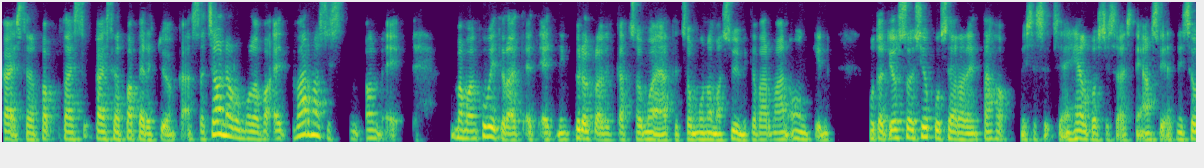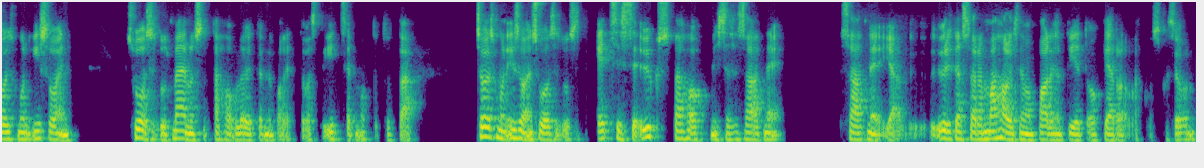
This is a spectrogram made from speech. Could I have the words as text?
kaistella, kaistella paperityön kanssa. Se on ollut mulle, että varmasti on, mä voin kuvitella, että, että, että niin byrokraatit katsoo mua ja että se on mun oma syy, mikä varmaan onkin. Mutta jos olisi joku sellainen taho, missä se helposti saisi ne asiat, niin se olisi mun isoin suositus. Mä en ole sitä tahoa löytänyt valitettavasti itse, mutta tota, se olisi mun isoin suositus, että etsi se yksi taho, missä sä saat ne, saat ne ja yritä saada mahdollisimman paljon tietoa kerralla, koska se on,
